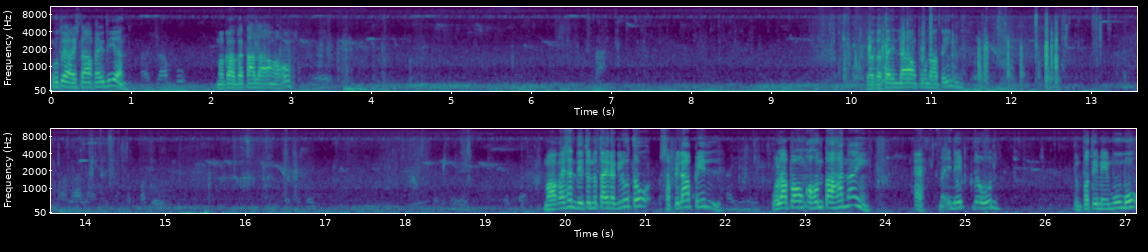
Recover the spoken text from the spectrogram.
Utoy, ayos lang kayo diyan. Magagatala ang ako. Gagatain lang po natin. Mga kaisan, dito na tayo nagluto sa Pilapil. Wala pa akong kahuntahan na eh. Eh, mainip doon. Doon pati may mumu.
